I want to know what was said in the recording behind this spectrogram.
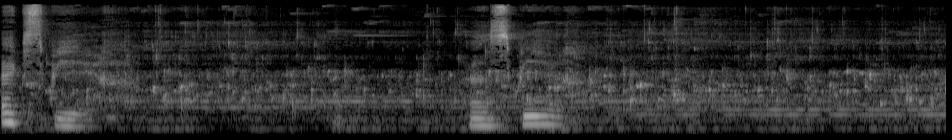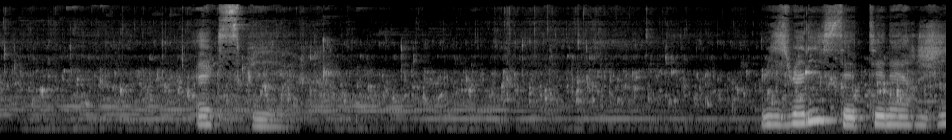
Expire. Inspire. Expire. Visualise cette énergie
